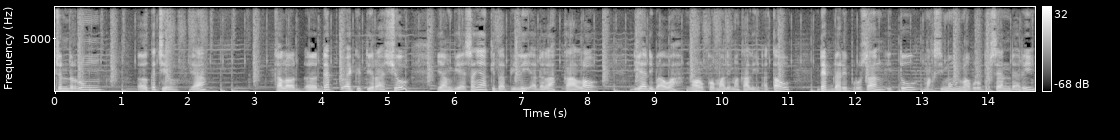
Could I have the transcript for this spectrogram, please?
cenderung uh, kecil ya. Kalau uh, debt to equity ratio yang biasanya kita pilih adalah kalau dia di bawah 0,5 kali atau debt dari perusahaan itu maksimum 50% dari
